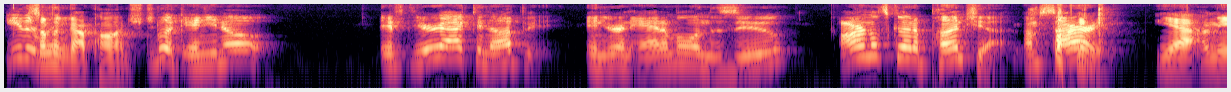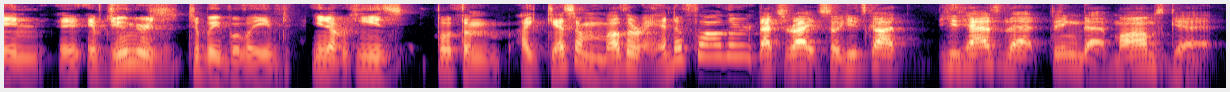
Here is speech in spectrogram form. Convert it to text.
Either something got punched. Look, and you know, if you're acting up and you're an animal in the zoo, Arnold's gonna punch you. I'm sorry. Yeah, I mean, if Junior's to be believed, you know, he's both a, I guess, a mother and a father. That's right. So he's got he has that thing that moms get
